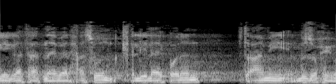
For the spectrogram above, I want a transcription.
ጌጋታት ናይ መልሓስ እውን ቀሊል ኣይኮነን ብጣዕሚ ብዙሕ እዩ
